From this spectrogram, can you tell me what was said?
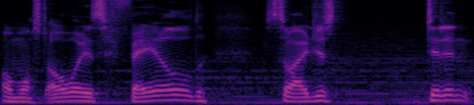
almost always failed, so I just didn't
